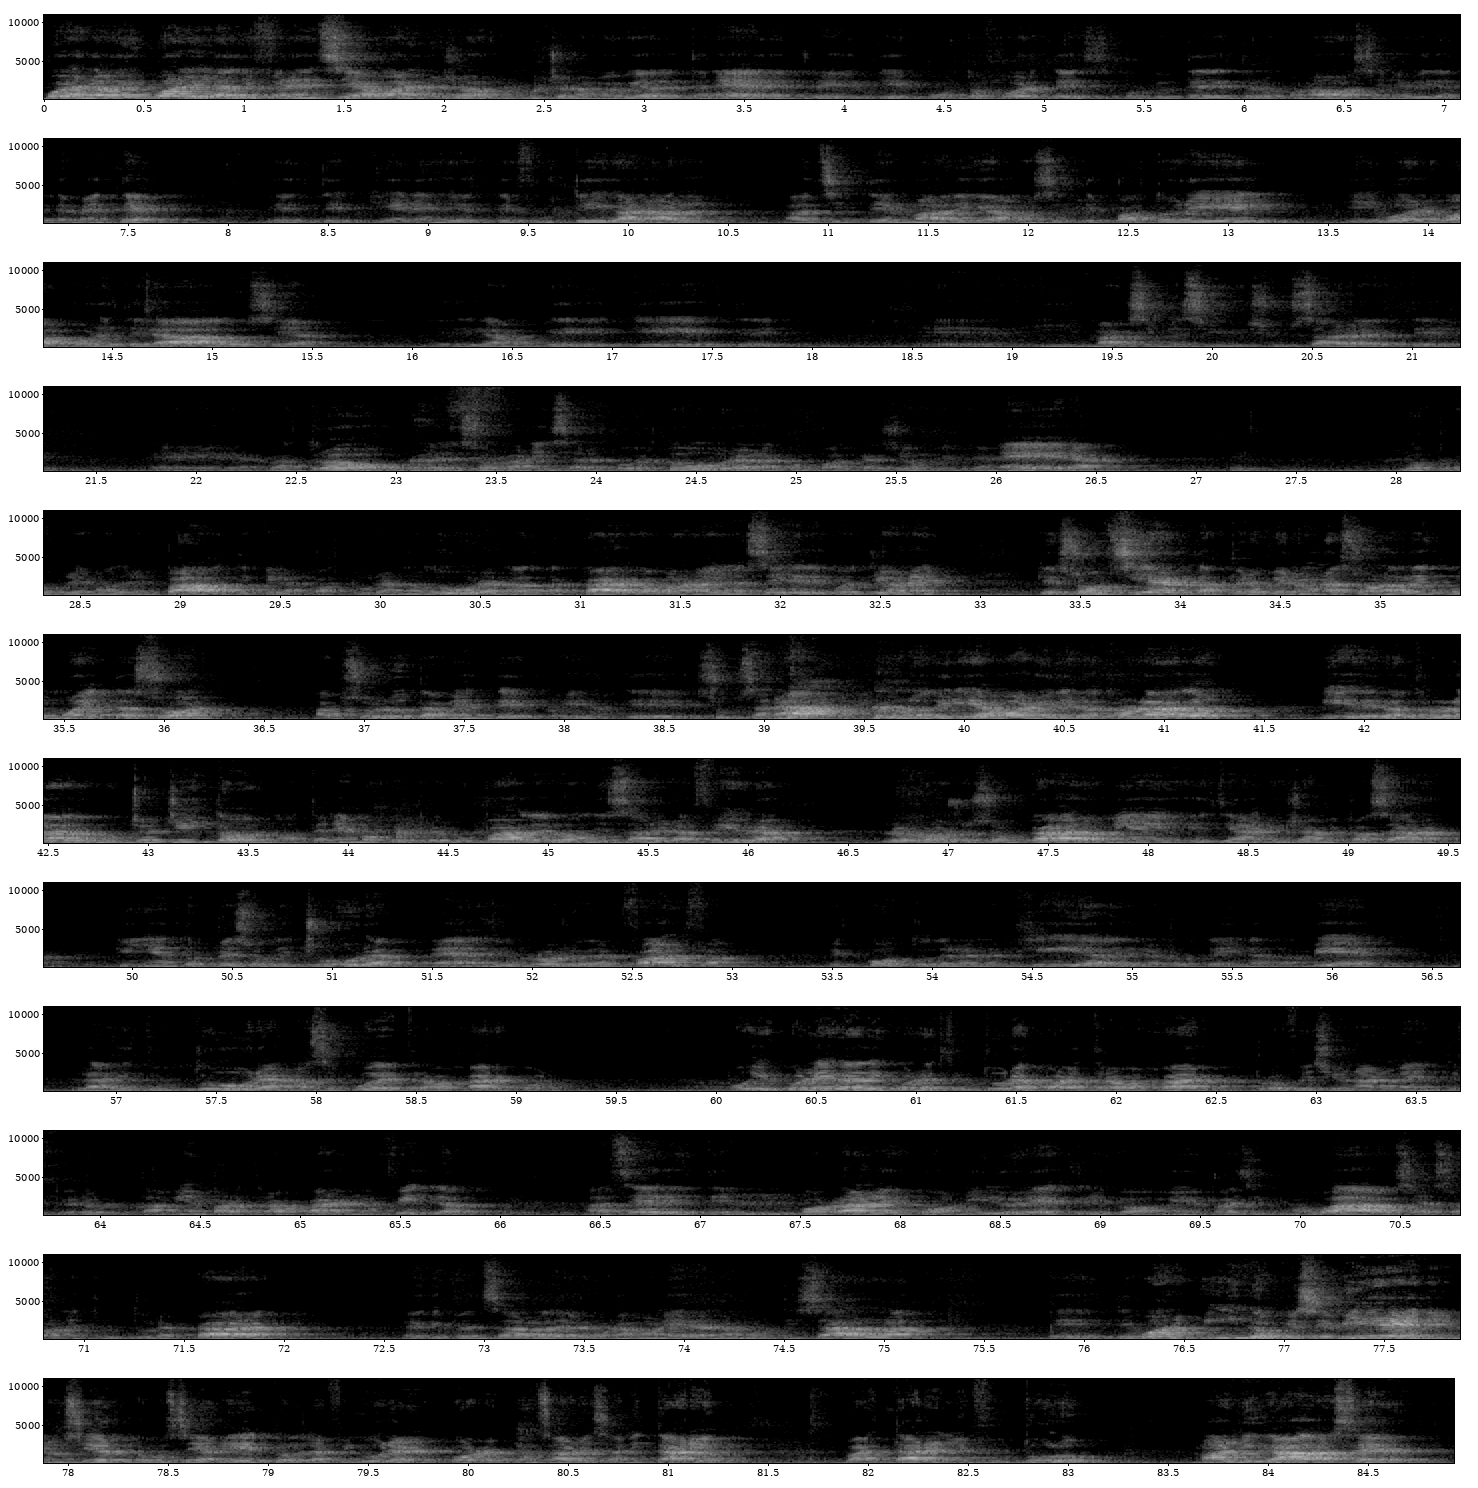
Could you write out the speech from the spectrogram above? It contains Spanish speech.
Bueno, ¿y cuál es la diferencia? Bueno, yo mucho no me voy a detener entre qué puntos fuertes, porque ustedes te lo conocen, evidentemente, este, quienes este, fustigan al, al, sistema, digamos, este, pastoril, y bueno, van por este lado, o sea, eh, digamos que, que este, eh, y máxime si, usara este, eh, rastrojo, que desorganiza la cobertura, la compactación que genera, los problemas del empate, que las pasturas no duran, altas cargas. Bueno, hay una serie de cuestiones que son ciertas, pero que en una zona como esta son absolutamente este, subsanables. Uno diría, bueno, y del otro lado, y del otro lado, muchachitos, nos tenemos que preocupar de dónde sale la fibra. Los rollos son caros. A mí este año ya me pasaron 500 pesos de chura, ¿eh? de un rollo de alfalfa. El costo de la energía y de la proteína también la estructura, no se puede trabajar con... Hoy el colega dijo la estructura para trabajar profesionalmente, pero también para trabajar en un feedlot, hacer este, corrales con hilo eléctrico, a mí me parece que no va, o sea, son estructuras caras, hay que pensarla de alguna manera en amortizarla. Este, bueno, y lo que se viene, ¿no es cierto? O sea, esto de la figura del corresponsable sanitario va a estar en el futuro más ligada a ser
